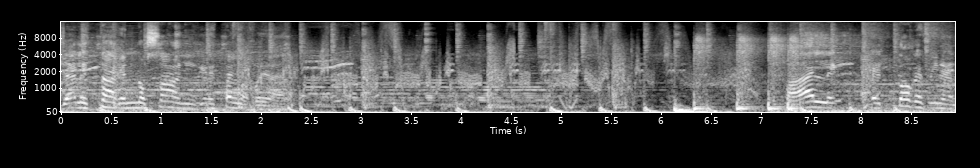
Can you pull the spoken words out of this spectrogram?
Ya él está, que él no sabe ni que está en la rueda. El toque final.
